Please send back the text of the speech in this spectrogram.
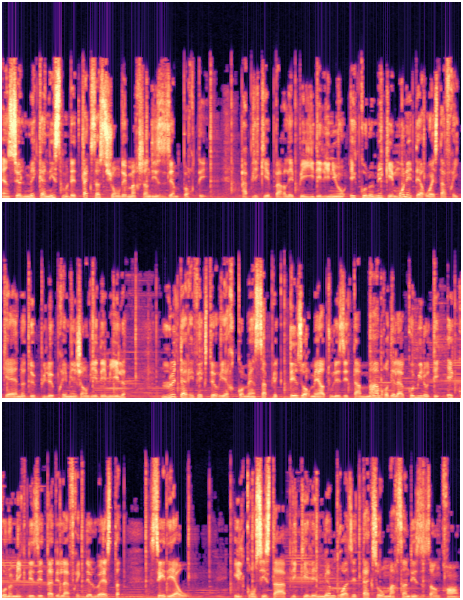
un seul mécanisme de taxation des marchandises importées, appliqué par les pays de l'Union économique et monétaire ouest-africaine depuis le 1er janvier 2000 le tarif extérieur commun s'applique désormais à tous les États membres de la communauté économique des États de l'Afrique de l'Ouest, CDAO. Il consiste à appliquer les mêmes droits et taxes aux marchandises entrant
